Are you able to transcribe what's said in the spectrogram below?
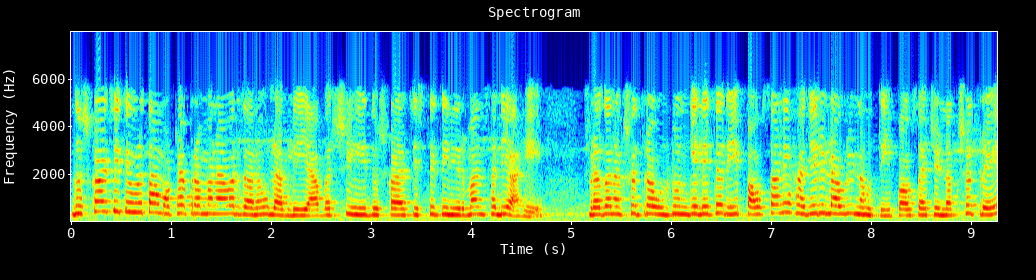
दुष्काळाची तीव्रता मोठ्या प्रमाणावर जाणवू लागली. यावर्षीही दुष्काळाची स्थिती निर्माण झाली आहे. मृग नक्षत्र उलटून गेले तरी पावसाने हजेरी लावली नव्हती. पावसाची नक्षत्रे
